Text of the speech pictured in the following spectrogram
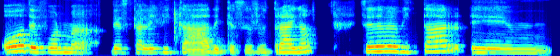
O de forma descalificada y que se retraiga, se debe evitar, em,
